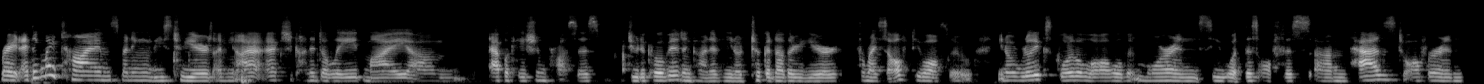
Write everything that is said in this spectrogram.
Right. I think my time spending these two years, I mean, I actually kind of delayed my um, application process due to COVID and kind of, you know, took another year for myself to also, you know, really explore the law a little bit more and see what this office um, has to offer and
